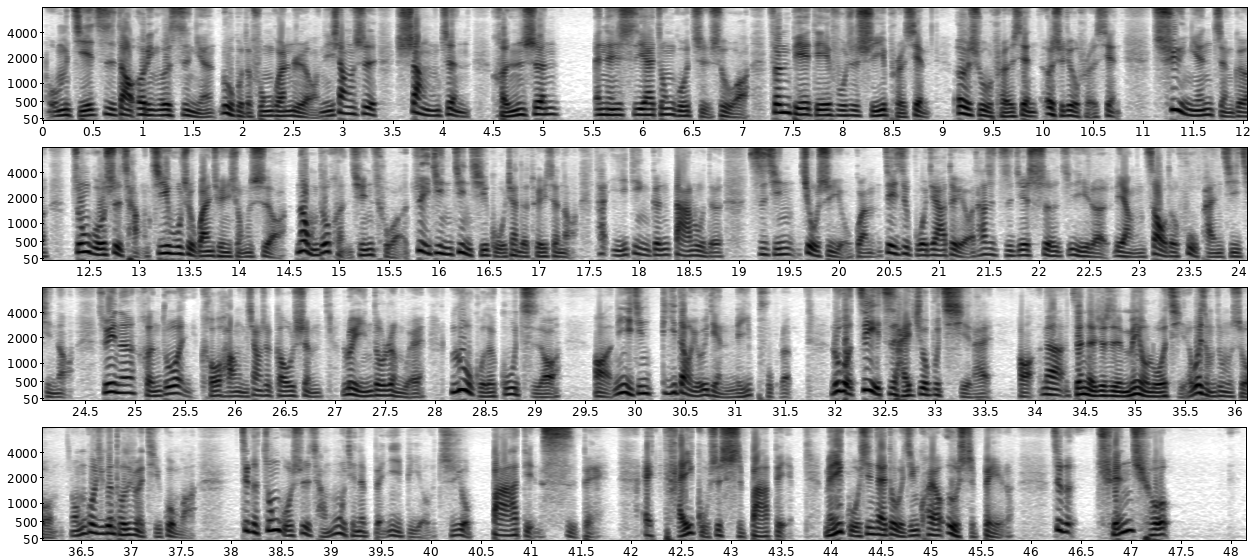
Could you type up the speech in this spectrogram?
我们截至到二零二四年陆股的封关日哦，你像是上证、恒生、MSCI 中国指数啊，分别跌幅是十一 percent、二十五 percent、二十六 percent。去年整个中国市场几乎是完全熊市啊。那我们都很清楚啊，最近近期股价的推升哦，它一定跟大陆的资金救市有关。这支国家队哦，它是直接设计了两兆的护盘基金哦，所以呢，很多投行，你像是高盛、瑞银都认为陆股的估值哦。啊，你已经低到有一点离谱了。如果这一次还救不起来，好，那真的就是没有逻辑了。为什么这么说？我们过去跟投资朋友提过嘛，这个中国市场目前的本益比哦，只有八点四倍，哎，台股是十八倍，美股现在都已经快要二十倍了。这个全球。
